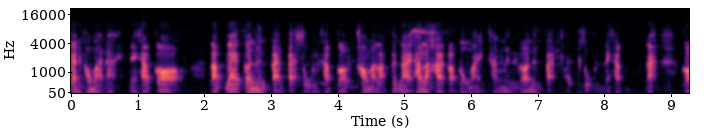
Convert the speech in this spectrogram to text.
กันเข้ามาได้นะครับ ก็รับแรกก็ 1880 ครับ ก็เข้ามารับกันได้ ถ้าราคากลับลงมาอีกครั้งหนึ่งก็ 1860 นะครับนะก็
